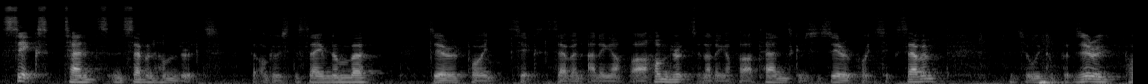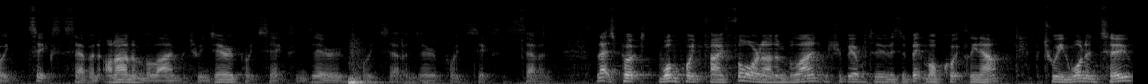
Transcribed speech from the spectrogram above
6 tenths and 7 hundredths. So that'll give us the same number, 0 0.67. Adding up our hundredths and adding up our tens gives us 0 0.67. And so we can put 0.67 on our number line between 0.6 and 0 0.7, 0 0.67. Let's put 1.54 on our number line. We should be able to do this a bit more quickly now. Between 1 and 2,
